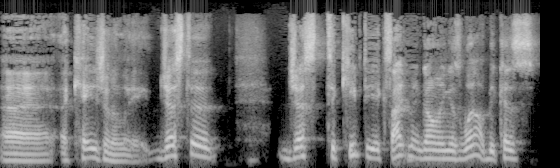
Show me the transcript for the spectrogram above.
uh, occasionally just to just to keep the excitement going as well because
